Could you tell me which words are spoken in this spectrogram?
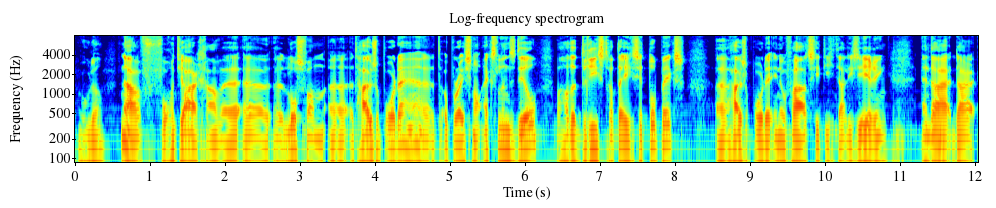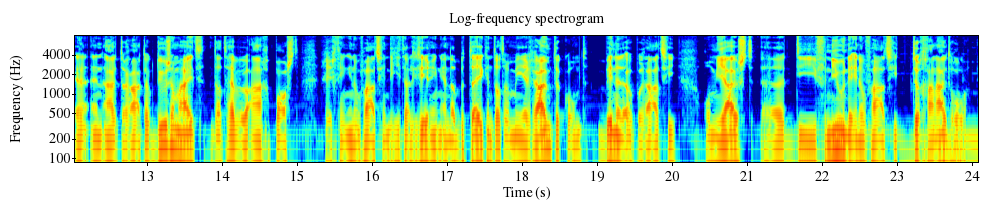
Hoe dan? Nou, volgend jaar gaan we los van het huis op orde, hè, het Operational Excellence deel. We hadden drie strategische topics. Uh, huis op orde, innovatie, digitalisering Mm. en, daar, daar, en, en uiteraard ook duurzaamheid. Dat hebben we aangepast richting innovatie en digitalisering. En dat betekent dat er meer ruimte komt binnen de operatie om juist uh, die vernieuwende innovatie te gaan uitrollen.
